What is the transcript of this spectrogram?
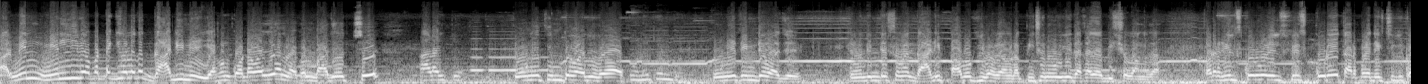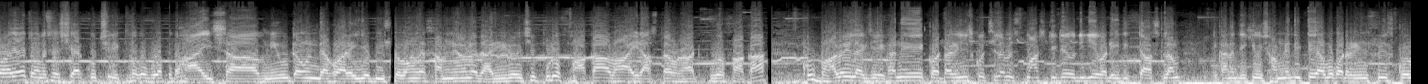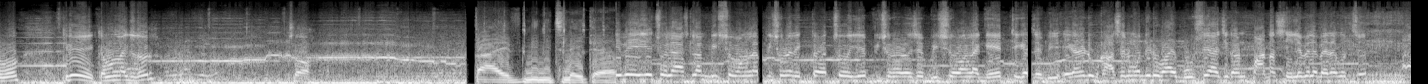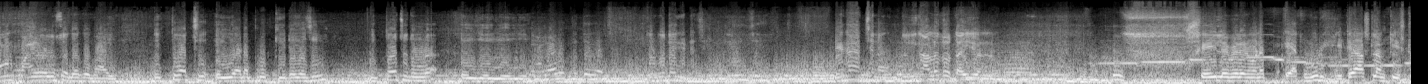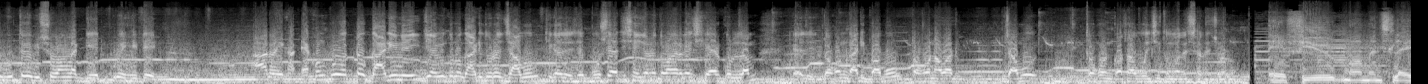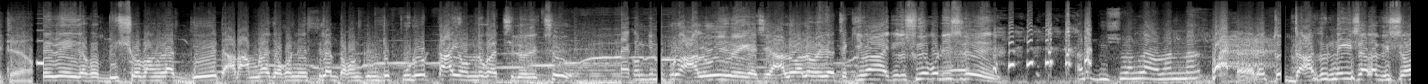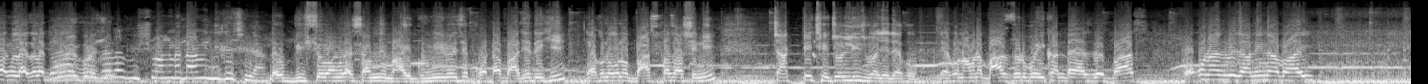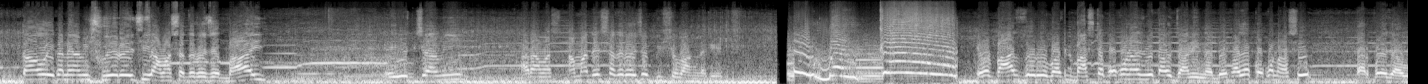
আর মেন মেনলি ব্যাপারটা কি বলতো গাড়ি নেই এখন কটা বাজে জানো? এখন বাজে হচ্ছে আড়াইটে। পৌনে তিনটে বাজে রাত পৌনে তিনটে। পৌনে তিনটে বাজে। পৌনে তিনটের সময় গাড়ি পাবো কীভাবে? আমরা পিছনে ওই দেখা যায় বিশ্ব বাংলা। ওটা রিলস করব রিলস ফিলস করে তারপরে দেখছি কি করা যায়। তোমাদের সাথে শেয়ার করছি, দেখতে থাকো পুরো ভাই সাহ নিউ টাউন দেখো, আর এই যে বিশ্ব বাংলার সামনে আমরা দাঁড়িয়ে রয়েছি, পুরো ফাঁকা ভাই, রাস্তাঘাট পুরো ফাঁকা। খুব ভালোই লাগছে। এখানে কটা রিলস করছিলাম স্মার্ট স্ট্রিটের ওদিকে এবার এই দিকটা আসলাম। এখানে দেখি ওই সামনের দিকটা যাব, কটা রিলস ফিলস করব। কিরে, কেমন লাগছে তোর? চ। Five minutes later. এবার এই যে চলে আসলাম বিশ্ব বাংলা পিছনে দেখতে পাচ্ছ ওই যে পিছনে রয়েছে বিশ্ব বাংলা গেট ঠিক আছে? এখানে একটু ঘাসের মধ্যে একটু ভাই বসে আছি কারণ পাটা সেই লেভেলে ব্যথা করছে। আমার পায়ের অবস্থা দেখো ভাই দেখতে পাচ্ছ? এই জায়গাটা পুরো কেটে গেছে। দেখতে পাচ্ছ তোমরা? এই যে এই যে আমারও কেটে গেছে। তোর কোথায় কেটেছে? এই যে। দেখা যাচ্ছে না দিকে আলো তো তাই জন্য। সেই লেভেলের মানে এত দূর হেঁটে আসলাম কেষ্টপুর থেকে বিশ্ব বাংলা গেট পুরো হেঁটে। আর এখন পুরো একটা গাড়ি নেই যে আমি কোনো গাড়ি ধরে যাব ঠিক আছে? সে বসে আছি সেই জন্য তোমাদের কাছে শেয়ার করলাম ঠিক আছে? যখন গাড়ি পাবো তখন আবার যাব তখন কথা বলছি তোমাদের সাথে চলো। A few moments later. এই এই দেখো বিশ্ব বাংলা গেট আর আমরা যখন এসেছিলাম তখন কিন্তু পুরোটাই অন্ধকার ছিল দেখছ? এখন কিন্তু পুরো আলোই হয়ে গেছে আলো আলো হয়ে যাচ্ছে। কি ভাই তুই তো শুয়ে পড়িস রে। আরে বিশ্ব বাংলা আমার না। আরে তোর দাদুর নাকি শালা বিশ্ব বাংলা শালা ঘুমিয়ে পড়েছে। বিশ্ব বাংলাটা আমি লিখেছিলাম। দেখো বিশ্ব বাংলার সামনে ভাই ঘুমিয়ে রয়েছে কটা বাজে দেখি। এখনও কোনো বাস ফাস আসেনি। চারটে ছেচল্লিশ বাজে দেখো। এখন আমরা বাস ধরবো এইখানটায় আসবে বাস। কখন আসবে জানি না ভাই। তাও এখানে আমি শুয়ে রয়েছি আমার সাথে রয়েছে ভাই। এই হচ্ছে আমি আর আমার আমাদের সাথে রয়েছে বিশ্ব বাংলা গেট। এবার বাস ধরবো, বাস বাসটা কখন আসবে তাও জানি না। দেখা যাক কখন আসে, তারপরে যাব।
